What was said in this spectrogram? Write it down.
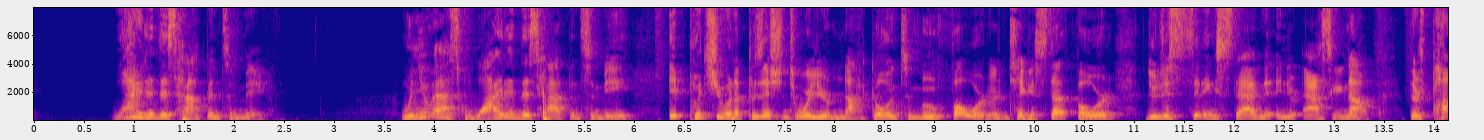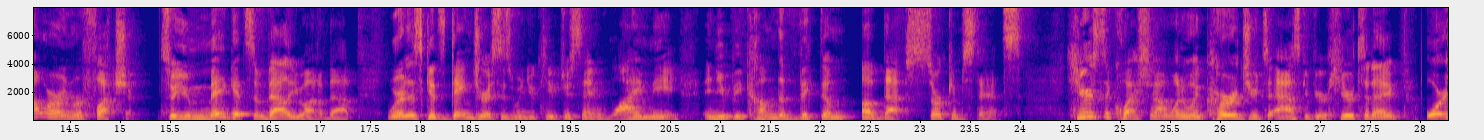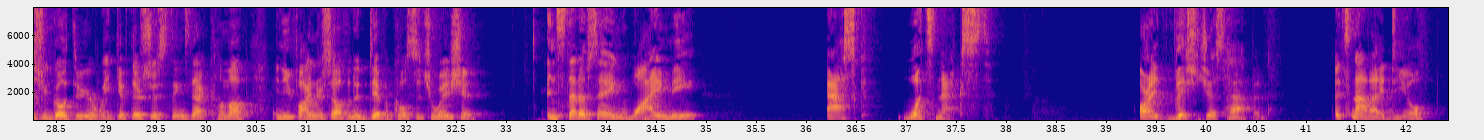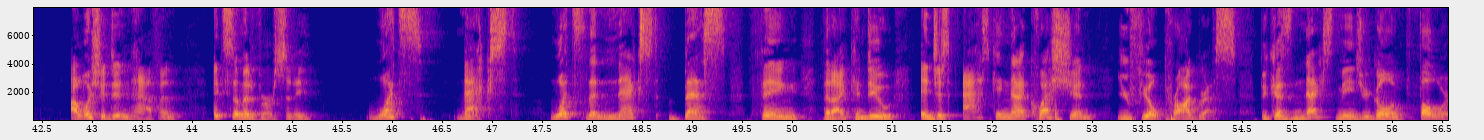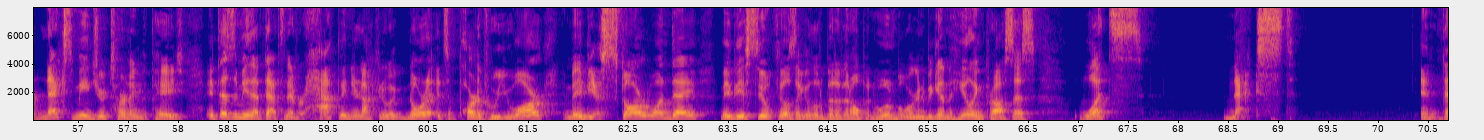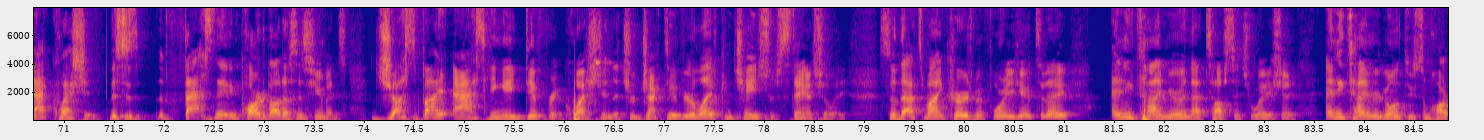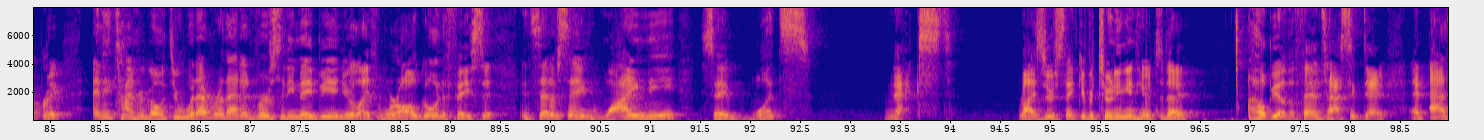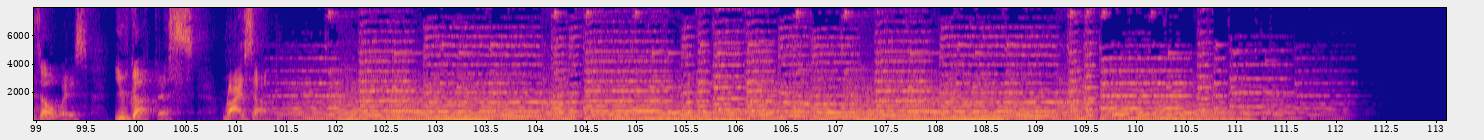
Why did this happen to me? When you ask, why did this happen to me? It puts you in a position to where you're not going to move forward or take a step forward. You're just sitting stagnant and you're asking. Now, there's power in reflection. So you may get some value out of that. Where this gets dangerous is when you keep just saying, why me? And you become the victim of that circumstance. Here's the question I want to encourage you to ask if you're here today or as you go through your week, if there's just things that come up and you find yourself in a difficult situation. Instead of saying, why me? Ask, what's next? All right, this just happened. It's not ideal. I wish it didn't happen. It's some adversity. What's next? What's the next best thing that I can do? And just asking that question you feel progress because next means you're going forward. Next means you're turning the page. It doesn't mean that that's never happened. You're not going to ignore it. It's a part of who you are. It may be a scar one day. Maybe it still feels like a little bit of an open wound, but we're going to begin the healing process. What's next? And that question, this is the fascinating part about us as humans. Just by asking a different question, the trajectory of your life can change substantially. So that's my encouragement for you here today anytime you're in that tough situation, anytime you're going through some heartbreak, anytime you're going through whatever that adversity may be in your life, and we're all going to face it, instead of saying, why me, say, what's next? Risers, thank you for tuning in here today. I hope you have a fantastic day. And as always, you've got this. Rise up.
